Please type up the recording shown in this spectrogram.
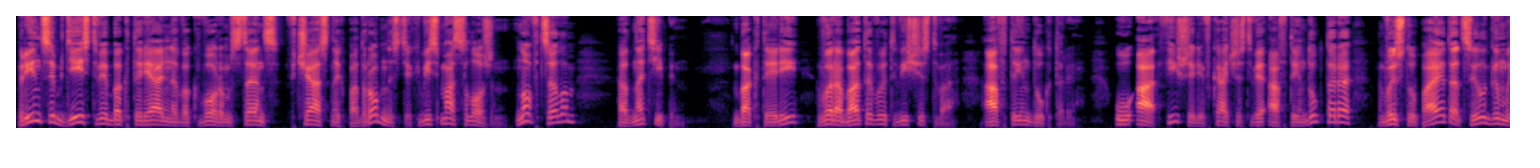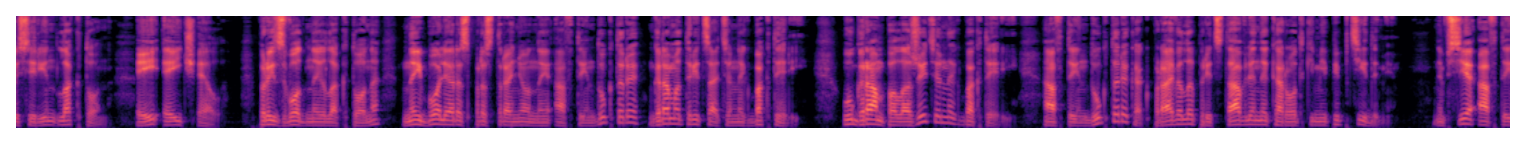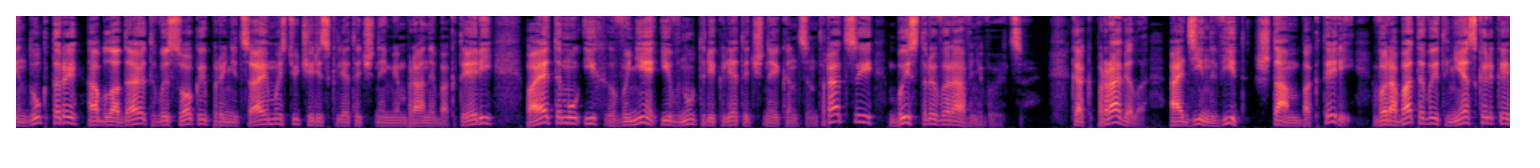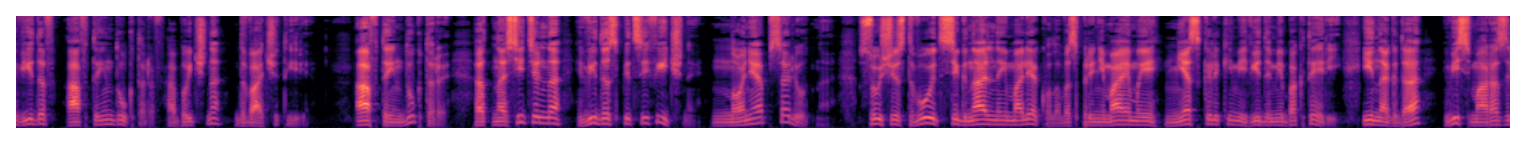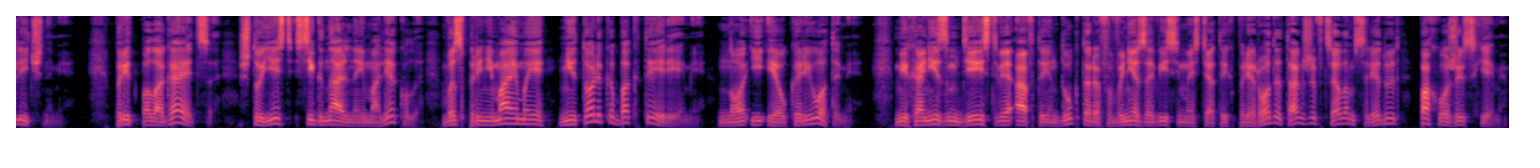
Принцип действия бактериального Quorum Sense в частных подробностях весьма сложен, но в целом однотипен. Бактерии вырабатывают вещества, автоиндукторы. У А. Фишери в качестве автоиндуктора выступает ацилгомасерин-лактон, AHL. Производные лактона – наиболее распространенные автоиндукторы грамотрицательных бактерий. У грамположительных бактерий автоиндукторы, как правило, представлены короткими пептидами. Все автоиндукторы обладают высокой проницаемостью через клеточные мембраны бактерий, поэтому их вне и внутриклеточные концентрации быстро выравниваются. Как правило, один вид, штамм бактерий, вырабатывает несколько видов автоиндукторов, обычно 2-4. Автоиндукторы относительно видоспецифичны, но не абсолютно существуют сигнальные молекулы, воспринимаемые несколькими видами бактерий, иногда весьма различными. Предполагается, что есть сигнальные молекулы, воспринимаемые не только бактериями, но и эукариотами. Механизм действия автоиндукторов вне зависимости от их природы также в целом следует похожей схеме.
